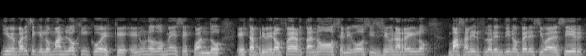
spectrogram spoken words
y me parece que lo más lógico es que en uno o dos meses, cuando esta primera oferta no se negocie y se llegue a un arreglo, va a salir Florentino Pérez y va a decir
